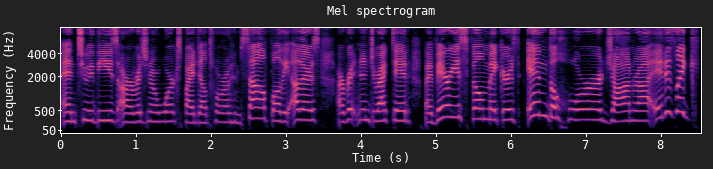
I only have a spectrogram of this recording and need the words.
and two of these are original works by del Toro himself, while the others are written and directed by various filmmakers in the horror genre. It is like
